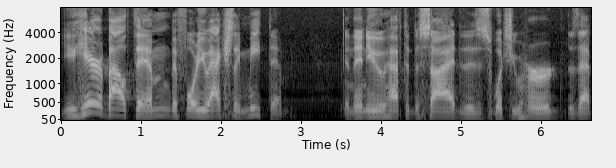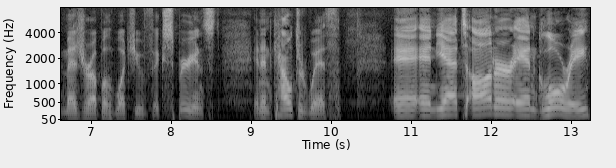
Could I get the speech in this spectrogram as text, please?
You hear about them before you actually meet them. And then you have to decide is what you heard, does that measure up with what you've experienced and encountered with? And, and yet, honor and glory,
